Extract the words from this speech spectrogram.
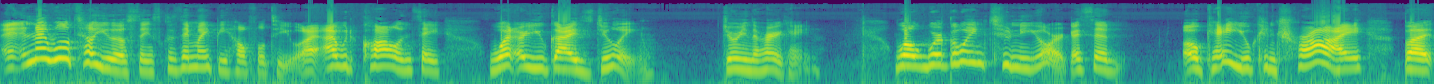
and i will tell you those things because they might be helpful to you I, I would call and say what are you guys doing during the hurricane well we're going to new york i said okay you can try but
